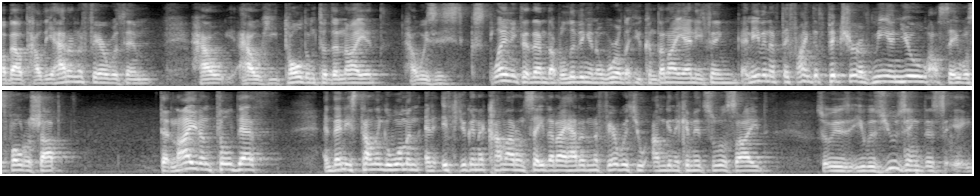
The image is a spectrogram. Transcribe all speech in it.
about how they had an affair with him, how how he told them to deny it, how he's explaining to them that we're living in a world that you can deny anything, and even if they find a picture of me and you, I'll say it was photoshopped, denied until death. And then he's telling a woman, and if you're going to come out and say that I had an affair with you, I'm going to commit suicide. So he was, he was using this uh,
